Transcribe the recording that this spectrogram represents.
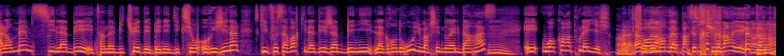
Alors même si l'abbé est un habitué des bénédictions originales, parce qu'il faut savoir qu'il a déjà béni la grande roue du marché de Noël d'Arras Hmm. et ou encore un poulailler. Ah voilà, oui. sur bon, demande d'un C'est très très varié quand même. hein.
